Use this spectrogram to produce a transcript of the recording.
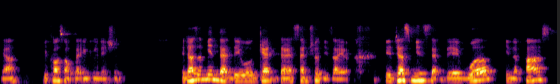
Yeah, because of their inclination. It doesn't mean that they will get their sensual desire. it just means that they were in the past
